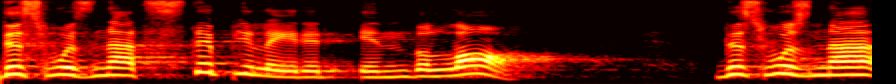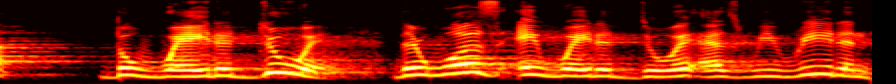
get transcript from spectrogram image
this was not stipulated in the law. This was not the way to do it. There was a way to do it, as we read in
